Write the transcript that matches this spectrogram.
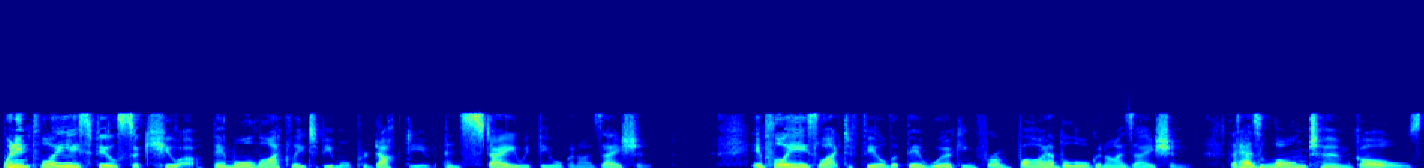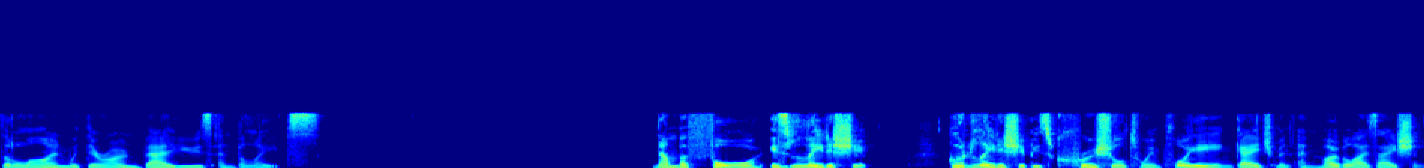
When employees feel secure, they're more likely to be more productive and stay with the organisation. Employees like to feel that they're working for a viable organisation that has long-term goals that align with their own values and beliefs. Number four is leadership. Good leadership is crucial to employee engagement and mobilisation.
